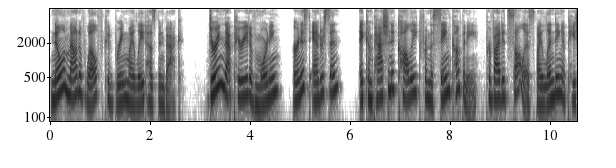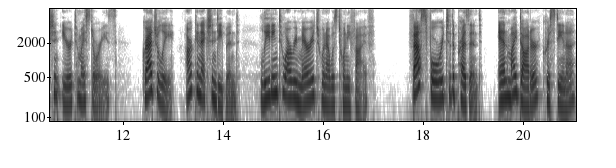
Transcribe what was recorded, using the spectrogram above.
no amount of wealth could bring my late husband back. During that period of mourning, Ernest Anderson, a compassionate colleague from the same company, provided solace by lending a patient ear to my stories. Gradually, our connection deepened, leading to our remarriage when I was 25. Fast forward to the present, and my daughter, Christina,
